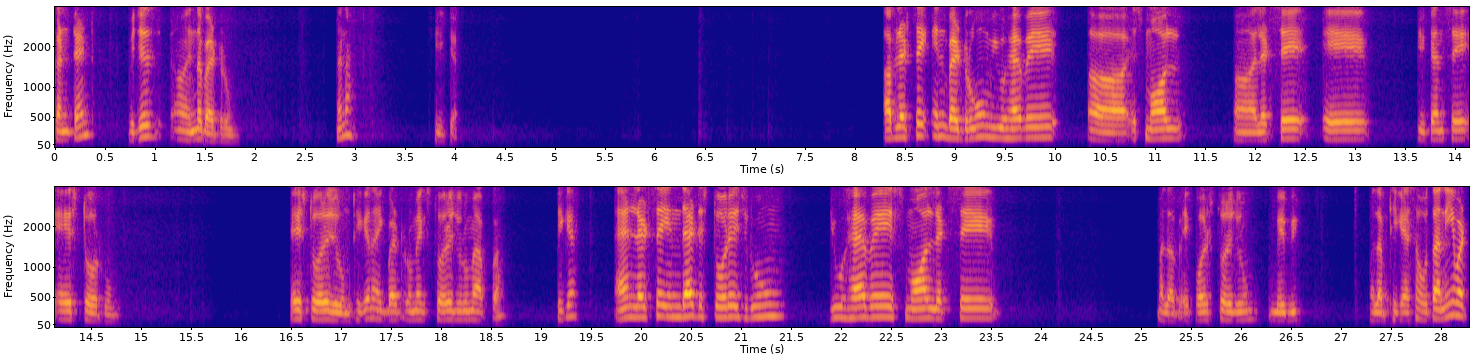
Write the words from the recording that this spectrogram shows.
content which is in the bedroom है ना? ठीक है। अब let's say in bedroom you have a small let's say a you can say a store room a storage room ठीक है ना? एक बेडरूम एक स्टोरेज रूम है आपका। ठीक है? And let's say in that storage room you have a small let's say मतलब एक और स्टोरेज रूम मे बी मतलब ठीक है, ऐसा होता नहीं है but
